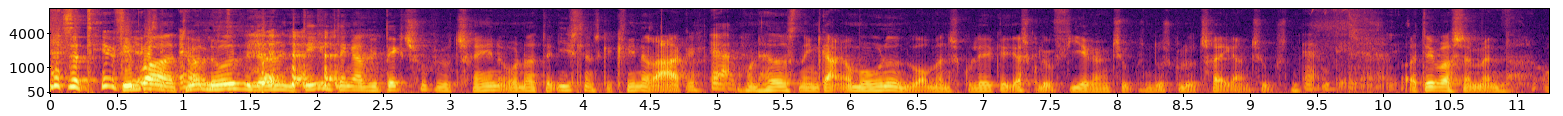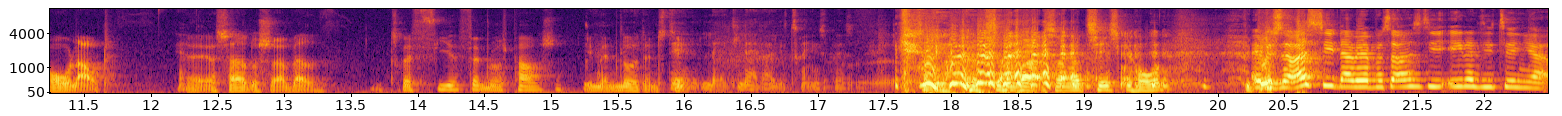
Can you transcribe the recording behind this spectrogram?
altså, det, er det, var, det var noget, vi lavede en del, dengang vi begge to blev træne under den islandske kvinde Rakel. Ja. Hun havde sådan en gang om måneden, hvor man skulle lægge, jeg skulle løbe 4 gange 1000, du skulle løbe 3 gange 1000. Ja, det og det var simpelthen all out. Ja. Og så havde du så været 3, 4, 5 minutters pause imellem noget den stil. Det er latterligt træningspas. som, var, som, var, som var tæske hårdt. jeg vil så også sige, der vil jeg så også sige, en af de ting, jeg,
